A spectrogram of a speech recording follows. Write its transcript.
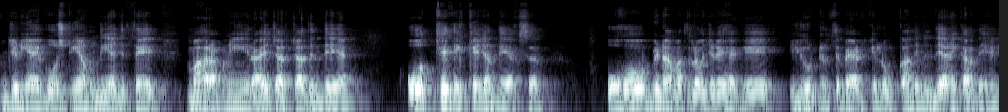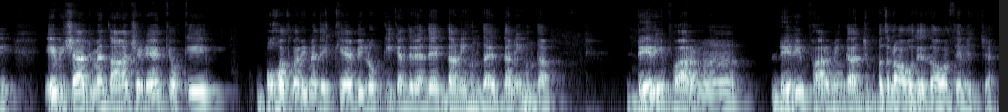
ਜਿਹੜੀਆਂ ਇਹ ਗੋਸ਼ਟੀਆਂ ਹੁੰਦੀਆਂ ਜਿੱਥੇ ਮਾਹਰ ਆਪਣੀ ਰਾਏ ਚਰਚਾ ਦਿੰਦੇ ਆ, ਉਹ ਉੱਥੇ ਦੇਖੇ ਜਾਂਦੇ ਅਕਸਰ। ਉਹ ਬਿਨਾ ਮਤਲਬ ਜਿਹੜੇ ਹੈਗੇ YouTube ਤੇ ਬੈਠ ਕੇ ਲੋਕਾਂ ਦੀ ਨਿੰਦਿਆ ਨਹੀਂ ਕਰਦੇ ਹੈਗੇ। ਇਹ ਵਿਸ਼ਾ ਅੱਜ ਮੈਂ ਤਾਂ ਛੇੜਿਆ ਕਿਉਂਕਿ ਬਹੁਤ ਵਾਰੀ ਮੈਂ ਦੇਖਿਆ ਵੀ ਲੋਕੀ ਕਹਿੰਦੇ ਰਹਿੰਦੇ ਇਦਾਂ ਨਹੀਂ ਹੁੰਦਾ ਇਦਾਂ ਨਹੀਂ ਹੁੰਦਾ। ਡੇਰੀ ਫਾਰਮ ਡੇਰੀ ਫਾਰਮਿੰਗ ਅੱਜ ਬਦਲਾਅ ਦੇ ਦੌਰ ਦੇ ਵਿੱਚ ਹੈ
